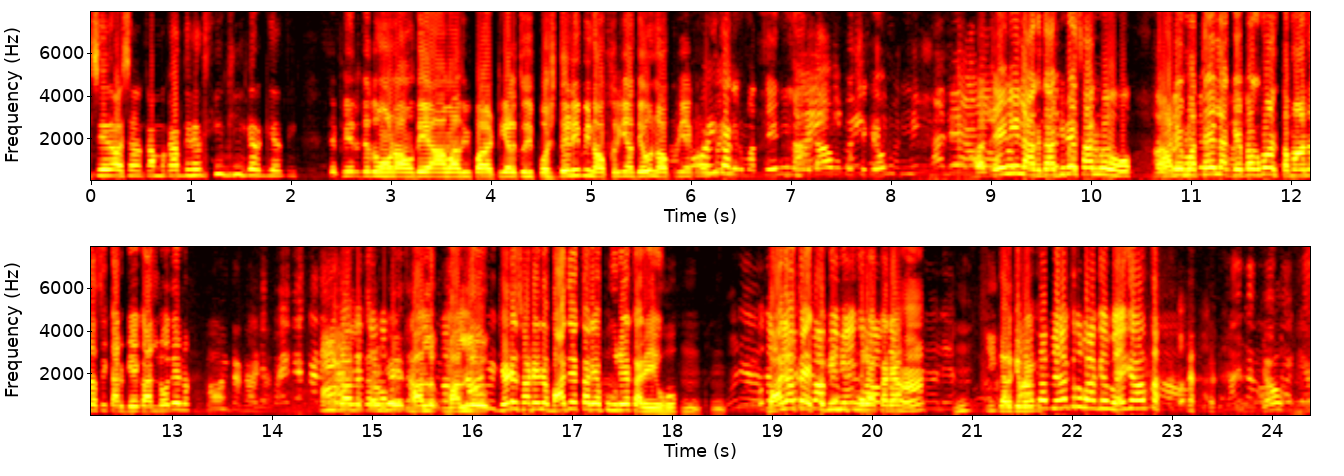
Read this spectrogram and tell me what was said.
ਸਿਰ ਅਸਾਂ ਕੰਮ ਕਰਦੇ ਫਿਰ ਕੀ ਕੀ ਕਰ ਗਿਆ ਸੀ? ਤੇ ਫਿਰ ਜਦੋਂ ਹੁਣ ਆਉਂਦੇ ਆਮ ਆਦਮੀ ਪਾਰਟੀ ਵਾਲੇ ਤੁਸੀਂ ਪੁੱਛਦੇ ਨਹੀਂ ਵੀ ਨੌਕਰੀਆਂ ਦਿਓ ਨੌਕਰੀਆਂ ਕਿਉਂ ਮੱਥੇ ਨਹੀਂ ਲੱਗਦਾ ਉਹ ਪੁੱਛ ਕੇ ਉਹਨੂੰ ਕੀ ਮੱਥੇ ਨਹੀਂ ਲੱਗਦਾ ਵੀਰੇ ਸਾਨੂੰ ਉਹ। ਸਾਡੇ ਮੱਥੇ ਲੱਗੇ ਭਗਵੰਤ ਮਾਨ ਅਸੀਂ ਕਰਗੇ ਗੱਲ ਉਹਦੇ ਨਾਲ। ਕੀ ਗੱਲ ਕਰੋਗੇ? ਮੰਨ ਲਓ ਮੰਨ ਲਓ ਵੀ ਜਿਹੜੇ ਸਾਡੇ ਨਾਲ ਵਾਅਦੇ ਕਰੇ ਪੂਰੇ ਕਰੇ ਉਹ। ਵਾਅਦਾ ਤਾਂ ਇੱਕ ਵੀ ਨਹੀਂ ਪੂਰਾ ਕਰਿਆ ਹਾਂ। ਹੂੰ, ਕੀ ਕਰਕੇ ਬਹਿ ਆਪਾਂ ਵਿਆਹ ਕਰਵਾ ਕੇ ਬਹਿ ਗਿਆ ਉਹ ਤਾਂ। ਗਏ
